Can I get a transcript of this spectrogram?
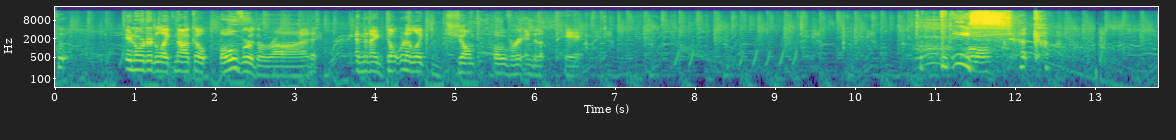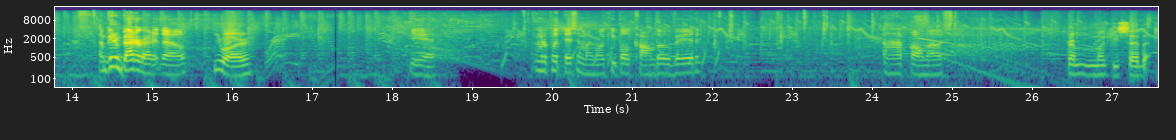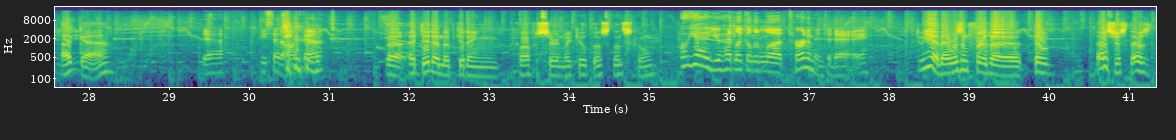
in order to like not go over the rod, and then I don't want to like jump over into the pit. God. I'm getting better at it though. You are. Yeah. I'm gonna put this in my Monkey Ball combo vid. Ah, almost. From Monkey said, Aga. Yeah. He said Anka. Uh, I did end up getting officer in my guild though, so that's cool. oh yeah, you had like a little uh, tournament today. Yeah, that wasn't for the. That, that was just that was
